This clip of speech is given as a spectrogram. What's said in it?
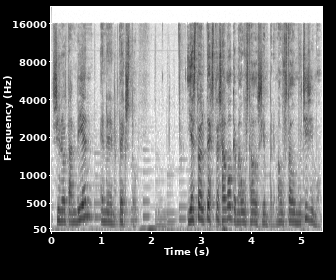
sino también en el texto. Y esto del texto es algo que me ha gustado siempre, me ha gustado muchísimo.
